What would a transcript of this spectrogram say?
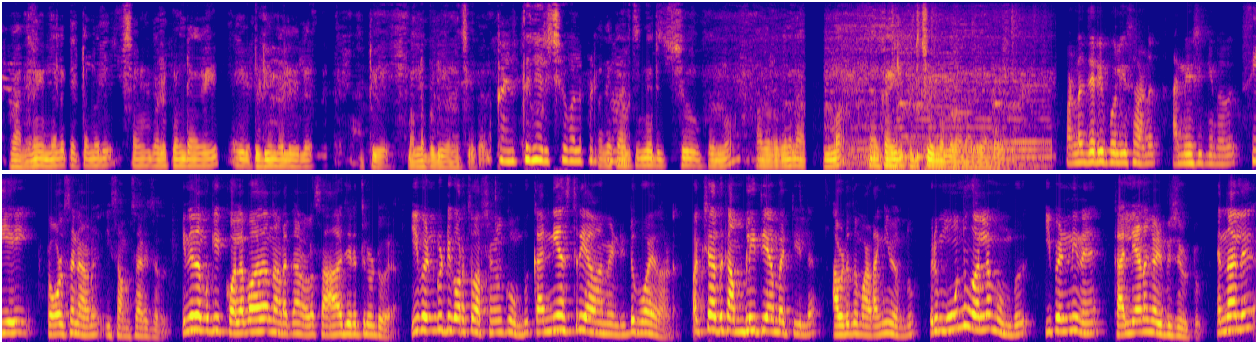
അപ്പൊ അങ്ങനെ ഇന്നലെ പെട്ടെന്നൊരു സം- വഴക്കുണ്ടാവുകയും ഈ പിടിയും വലിയിൽ കുട്ടി മരണപ്പെടുകയാണ് ചെയ്തത്. കഴുത്ത് ഞെരിച്ചു അത് കൊലപ്പെടുത്തുന്നു കഴുത്ത് ഞെരിച്ചു കൊന്നു. അതോടൊപ്പം തന്നെ അമ്മ കയ്യിൽ പിടിച്ചു എന്നുള്ളതാണ് അറിയാൻ കഴിയുന്നത്. മണ്ണഞ്ചേരി പോലീസാണ് അന്വേഷിക്കുന്നത്. സി ഐ ടോൾസൺ ആണ് ഈ സംസാരിച്ചത്. ഇനി നമുക്ക് ഈ കൊലപാതകം നടക്കാനുള്ള സാഹചര്യത്തിലോട്ട് വരാം. ഈ പെൺകുട്ടി കുറച്ച് വർഷങ്ങൾക്ക് മുമ്പ് കന്യാസ്ത്രീ ആവാൻ വേണ്ടിയിട്ട് പോയതാണ്. പക്ഷെ അത് കംപ്ലീറ്റ് ചെയ്യാൻ പറ്റിയില്ല. അവിടുന്ന് മടങ്ങി വന്നു. ഒരു മൂന്ന് കൊല്ലം മുമ്പ് ഈ പെണ്ണിനെ കല്യാണം കഴിപ്പിച്ചു വിട്ടു. എന്നാൽ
